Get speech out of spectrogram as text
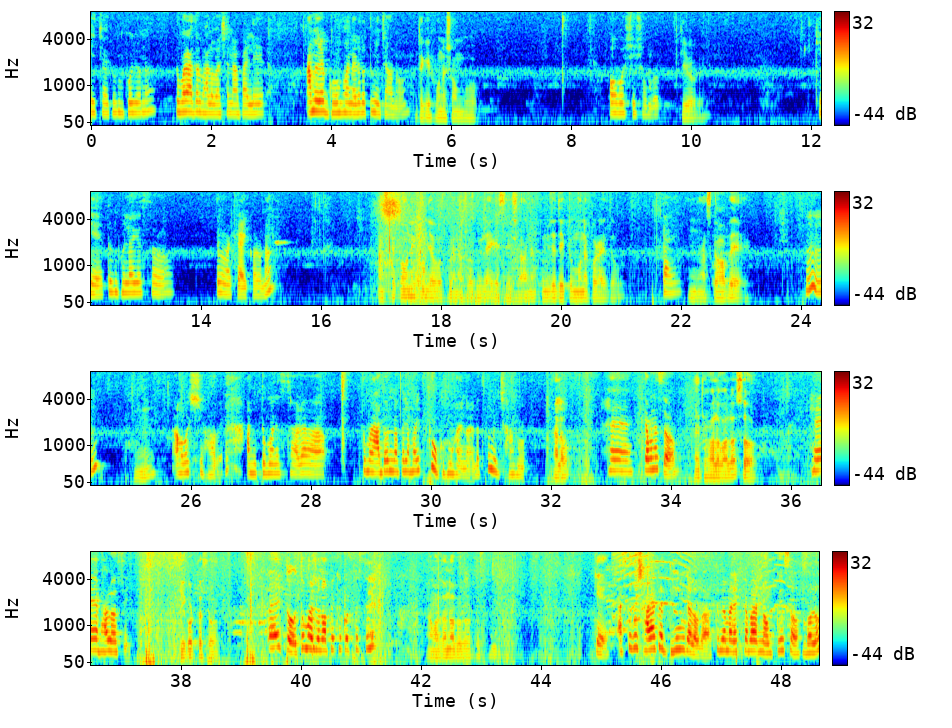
কি চাই তুমি বোঝো না। তোমার আদর ভালোবাসা না পাইলে আমাদের ঘুম হয় না এটা তো তুমি জানো। এটা কি ফোনে সম্ভব? অবশ্যই সম্ভব। কীভাবে? কে তুমি ভুলে গেছো? তুমি আমার ট্রাই করো না। আজকে তো অনেক দিন যাবত করি না সব ভুলে গেছি। মানে তুমি যদি একটু মনে করাই দাও। তাই? আজকে হবে? হুম। হুম? অবশ্যই হবে। আমি তোমার ছাড়া তোমার আদর না পেলে আমার একটু ঘুম হয় না এটা তো তুমি জানো। হ্যালো হ্যাঁ কেমন আছো? এই তো ভালো ভালো আছো? হ্যাঁ ভালো আছি। কি করতেছো? এই তো তোমার জন্য অপেক্ষা করতেছি। আমার জন্য অপেক্ষা করতেছো কে? আজকে যে সারাটা দিন গেল গা তুমি আমার একটা বার নক দিয়েছ বলো।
